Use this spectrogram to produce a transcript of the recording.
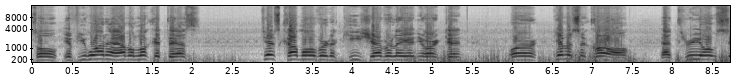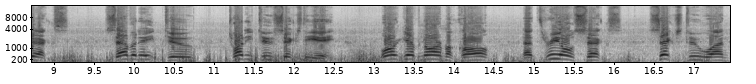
So if you want to have a look at this just come over to Key Chevrolet in Yorkton or give us a call at 306 782 2268 or give Norm a call at 306 621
